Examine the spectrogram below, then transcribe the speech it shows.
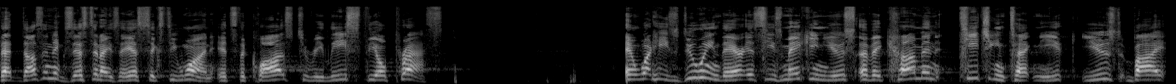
that doesn't exist in Isaiah 61. It's the clause to release the oppressed. And what he's doing there is he's making use of a common teaching technique used by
